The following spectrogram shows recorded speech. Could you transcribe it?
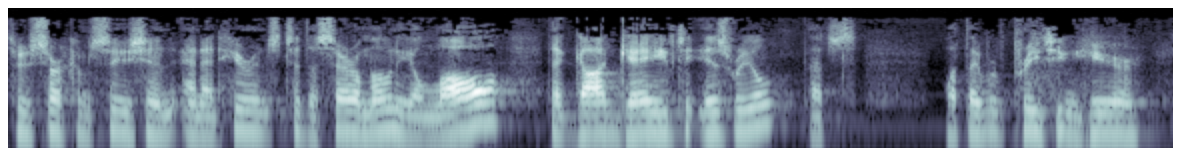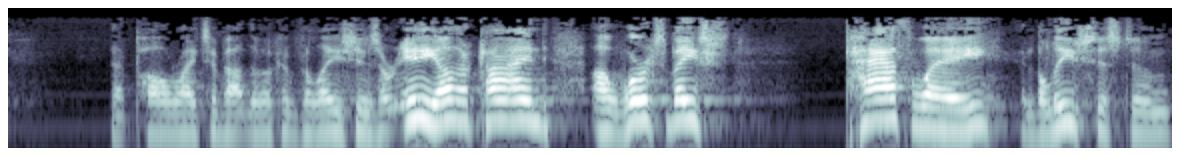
through circumcision and adherence to the ceremonial law that God gave to Israel, that's what they were preaching here that Paul writes about in the book of Galatians, or any other kind of works based pathway and belief system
